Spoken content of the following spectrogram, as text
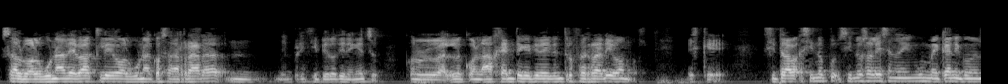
salvo alguna debacle o alguna cosa rara, mm, en principio lo tienen hecho. Con la, con la gente que tiene ahí dentro Ferrari, vamos. Es que si, traba- si, no, si no saliesen ningún mecánico en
